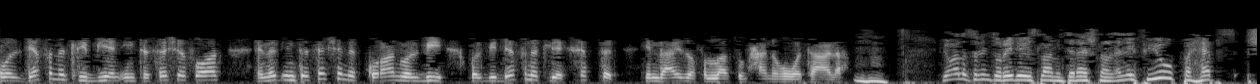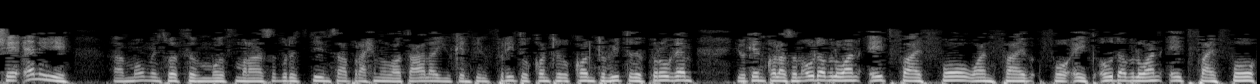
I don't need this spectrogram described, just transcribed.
will definitely be an intercessor for us and that intercession that Quran will be, will be definitely accepted in the eyes of Allah subhanahu wa ta'ala. Mm-hmm. You are listening to Radio Islam International, and if you perhaps share any uh, moments with um, with Mulana Sadruddin Sahib rahimahullah ta'ala, you can feel free to contrib- contribute to the program. You can call us on 011 854 1548, 011 854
